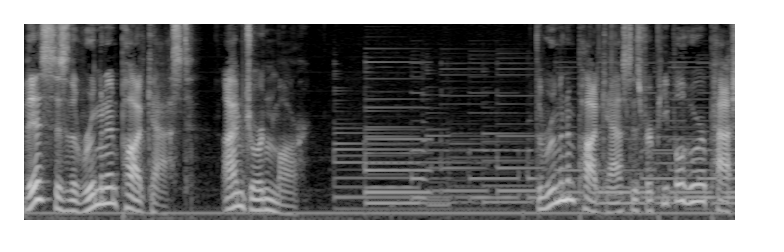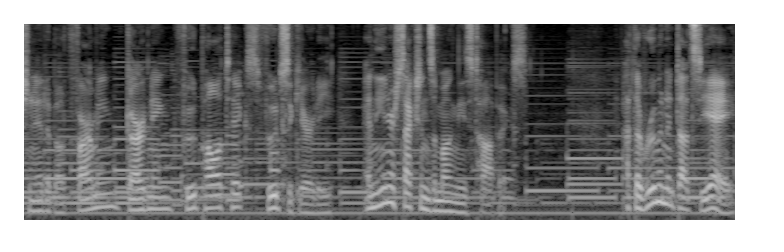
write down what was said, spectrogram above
This is the Ruminant Podcast. I'm Jordan Marr. The Ruminant Podcast is for people who are passionate about farming, gardening, food politics, food security, and the intersections among these topics. At theruminant.ca,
